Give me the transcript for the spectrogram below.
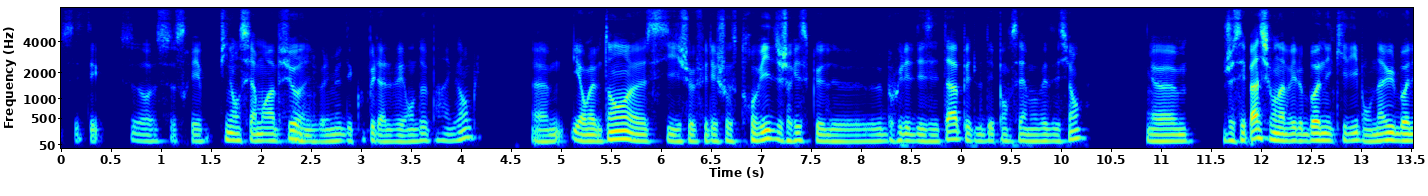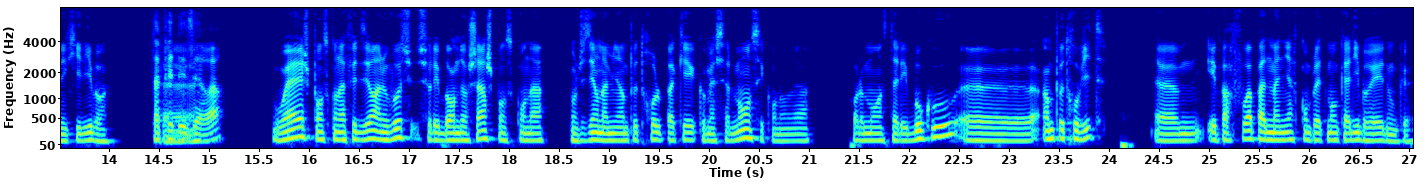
c'était, ce, ce serait financièrement absurde. Mhm. Il valait mieux découper la levée en deux, par exemple. Euh, et en même temps, euh, si je fais les choses trop vite, je risque de brûler des étapes et de le dépenser à mauvais escient. Euh, je sais pas si on avait le bon équilibre. On a eu le bon équilibre. T'as fait des Euh, erreurs? Ouais, je pense qu'on a fait des erreurs à nouveau sur, sur les bornes de recharge. Je pense qu'on a, quand je disais on a mis un peu trop le paquet commercialement, c'est qu'on en a probablement installé beaucoup, un peu trop vite, et parfois pas de manière complètement calibrée. Donc, euh,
